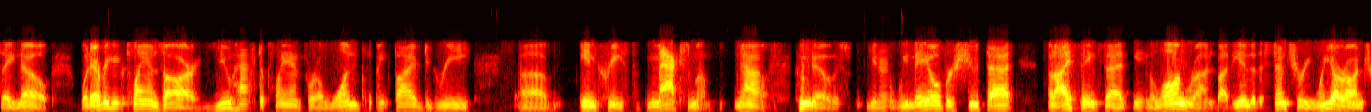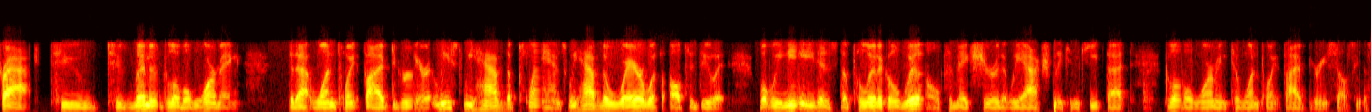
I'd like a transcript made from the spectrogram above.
say, no, whatever your plans are, you have to plan for a 1.5 degree uh, increase maximum. Now, who knows? You know, we may overshoot that, but I think that in the long run, by the end of the century, we are on track to to limit global warming to that 1.5 degree, or at least we have the plans, we have the wherewithal to do it. What we need is the political will to make sure that we actually can keep that global warming to 1.5 degrees Celsius.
